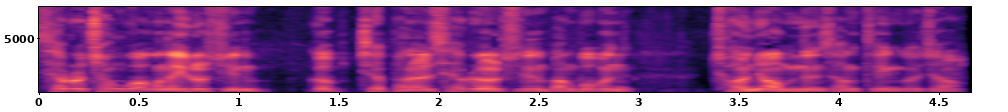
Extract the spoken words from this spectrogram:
새로 청구하거나 이럴 수 있는 그러니까 재판을 새로 열 수 있는 방법은 전혀 없는 상태인 거죠.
